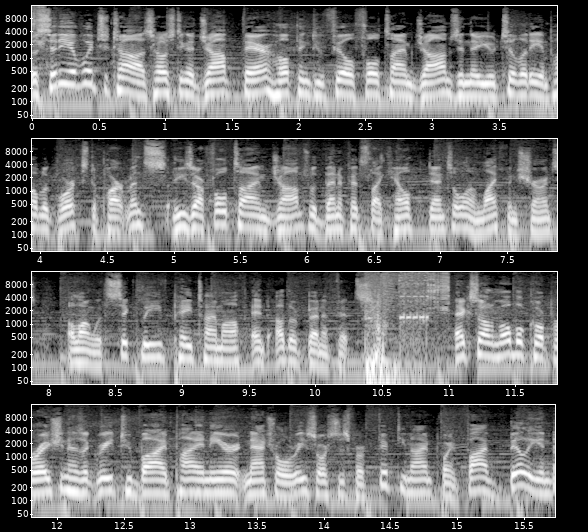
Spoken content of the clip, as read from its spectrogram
The city of Wichita is hosting a job fair hoping to fill full time jobs in their utility and public works departments. These are full time jobs with benefits like health, dental, and life insurance, along with sick leave, paid time off, and other benefits. ExxonMobil Corporation has agreed to buy Pioneer Natural Resources for $59.5 billion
